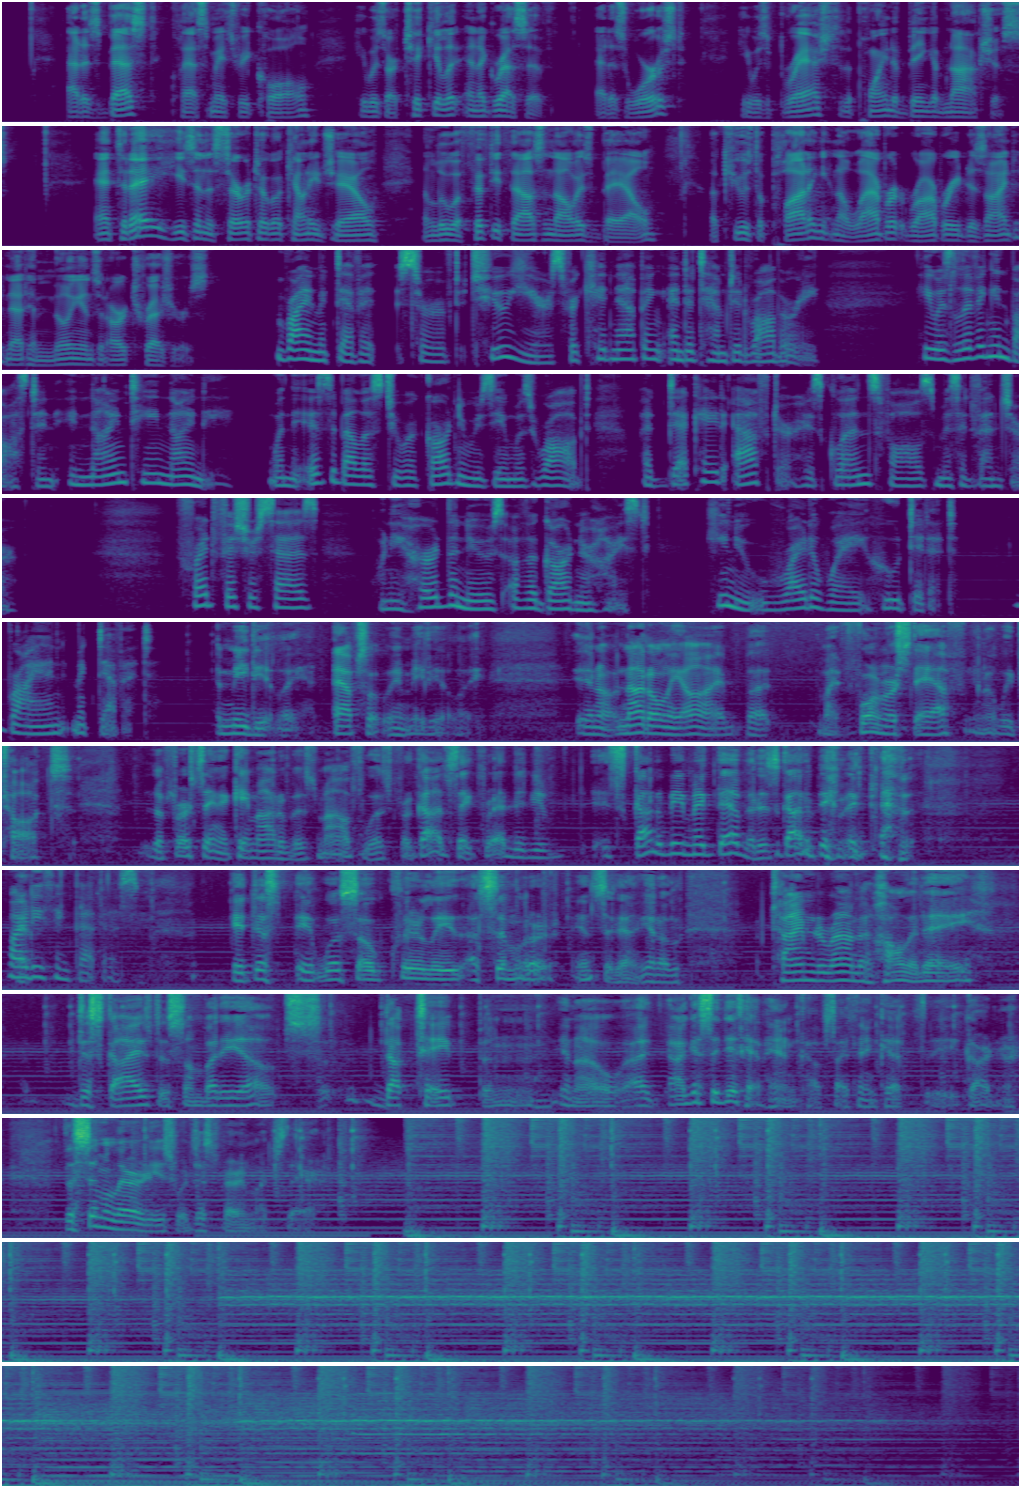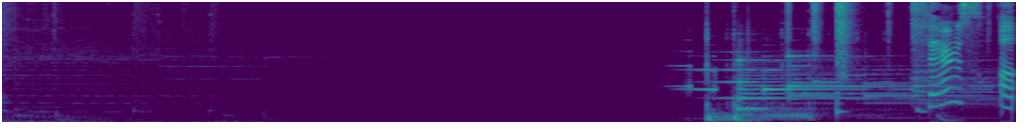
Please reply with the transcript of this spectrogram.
At his best, classmates recall, he was articulate and aggressive. At his worst, he was brash to the point of being obnoxious. And today, he's in the Saratoga County Jail in lieu of $50,000 bail, accused of plotting an elaborate robbery designed to net him millions in art treasures. Brian McDevitt served two years for kidnapping and attempted robbery. He was living in Boston in 1990 when the Isabella Stewart Gardner Museum was robbed, a decade after his Glens Falls misadventure. Fred Fisher says when he heard the news of the Gardner heist, he knew right away who did it Brian McDevitt. Immediately, absolutely immediately. You know, not only I, but my former staff, you know, we talked. The first thing that came out of his mouth was, "For God's sake, Fred, did you? It's got to be McDevitt. It's got to be McDevitt." Why do you think that is? it just it was so clearly a similar incident you know timed around a holiday disguised as somebody else duct tape and you know I, I guess they did have handcuffs i think at the gardner. The similarities were just very much there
